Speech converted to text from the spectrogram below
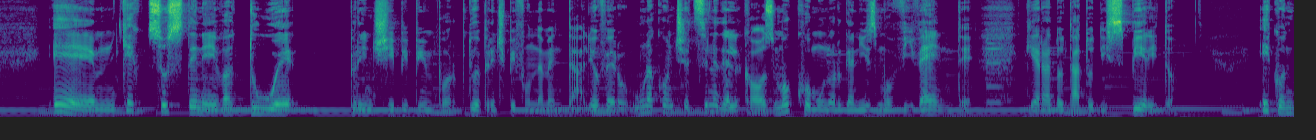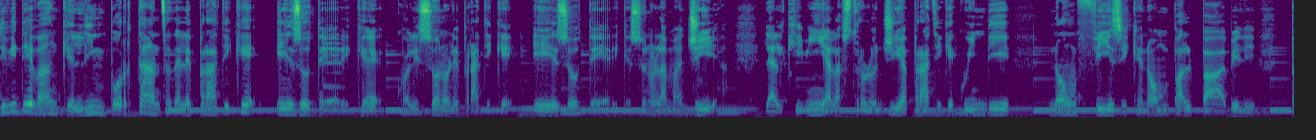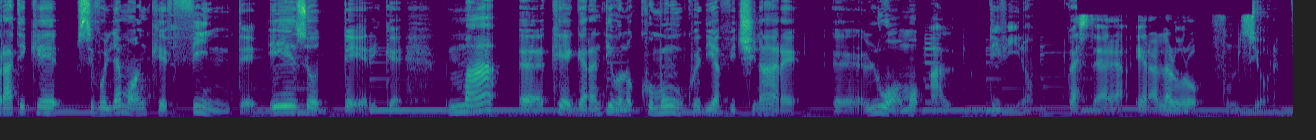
e mm, che sosteneva due principi, impor- due principi fondamentali, ovvero una concezione del cosmo come un organismo vivente che era dotato di spirito e condivideva anche l'importanza delle pratiche esoteriche. Quali sono le pratiche esoteriche? Sono la magia, l'alchimia, l'astrologia, pratiche quindi non fisiche, non palpabili, pratiche, se vogliamo, anche finte, esoteriche, ma eh, che garantivano comunque di avvicinare eh, l'uomo al divino. Questa era, era la loro funzione.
